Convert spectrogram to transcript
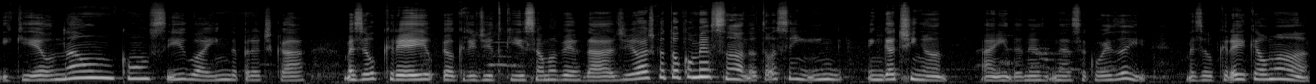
e que eu não consigo ainda praticar Mas eu creio, eu acredito que isso é uma verdade. Eu acho que eu estou começando, eu estou assim, engatinhando ainda nessa coisa aí. Mas eu creio que é uma,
